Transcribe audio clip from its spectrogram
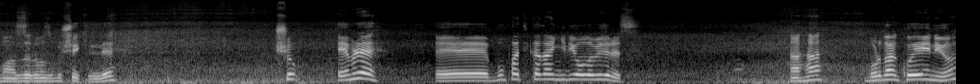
Manzaramız bu şekilde. Şu Emre eee, bu patikadan gidiyor olabiliriz. Aha. Buradan koya iniyor.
